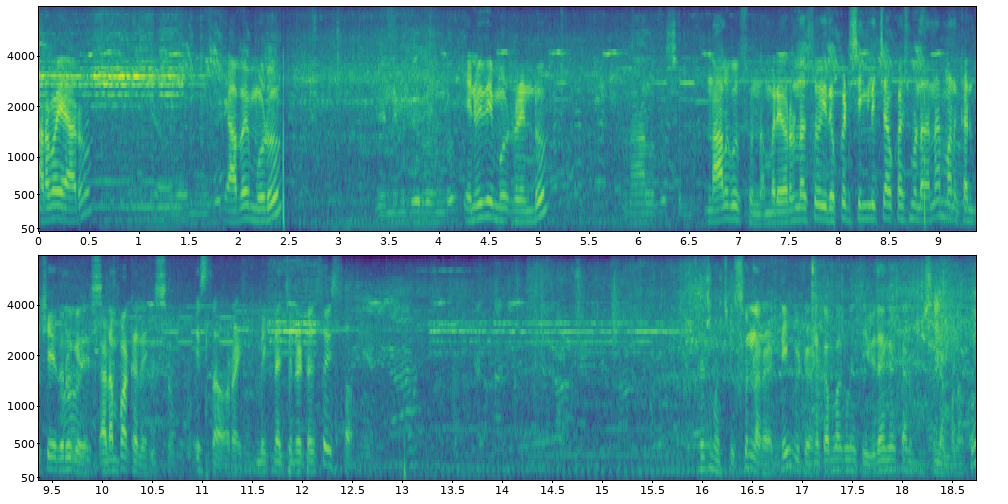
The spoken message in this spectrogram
అరవై ఆరు యాభై మూడు ఎనిమిది రెండు. ఎనిమిది రెండు. నాలుగు సున్నా. నాలుగు సున్నా. మరి ఎవరన్నా సో ఇది ఒకటి సింగిల్ ఇచ్చే అవకాశం ఉండదన్నా మనకు కనిపించే ఎదురు ఎడం పక్కదే. ఇస్తావు రైట్. మీకు నచ్చినట్టు వస్తే ఇస్తాం. మనం చూస్తున్నారండి. వీటి వెనక భాగంలో ఈ విధంగా కనిపిస్తుంది మనకు.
